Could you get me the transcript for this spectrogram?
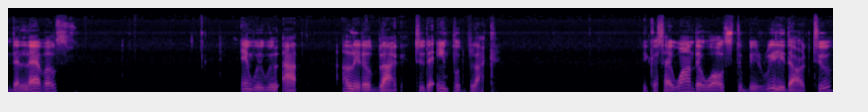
the levels and we will add a little black to the input black. Because I want the walls to be really dark too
